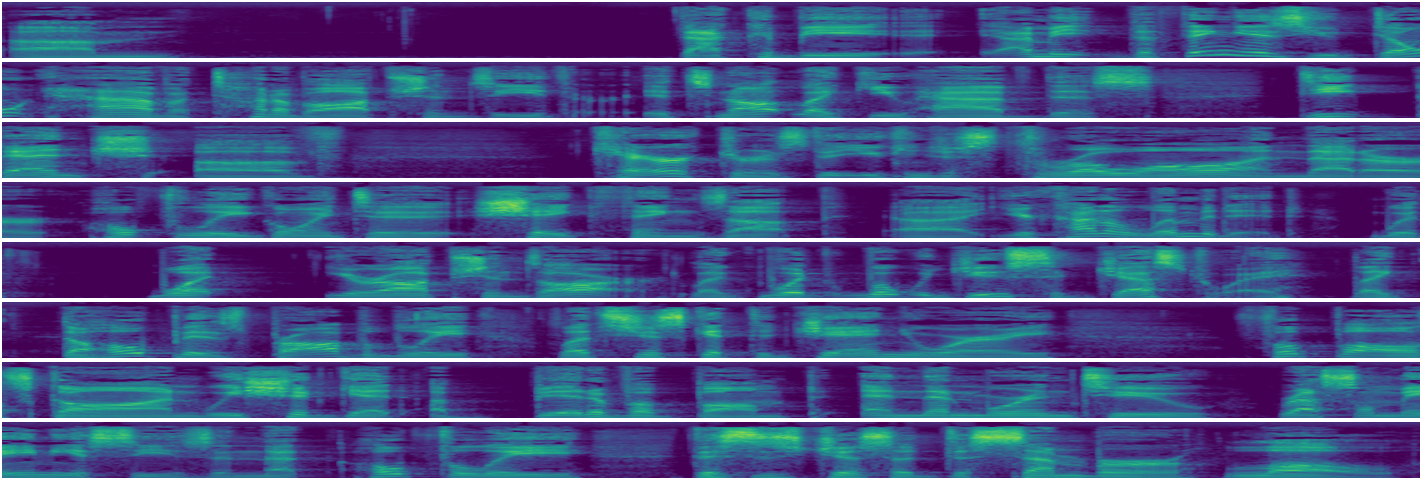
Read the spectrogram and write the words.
Um, that could be, I mean, the thing is, you don't have a ton of options either. It's not like you have this deep bench of characters that you can just throw on that are hopefully going to shake things up. Uh, you're kind of limited with what your options are. Like what what would you suggest, Wai? Like the hope is probably let's just get to January. Football's gone. We should get a bit of a bump, and then we're into WrestleMania season. That hopefully this is just a December lull,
